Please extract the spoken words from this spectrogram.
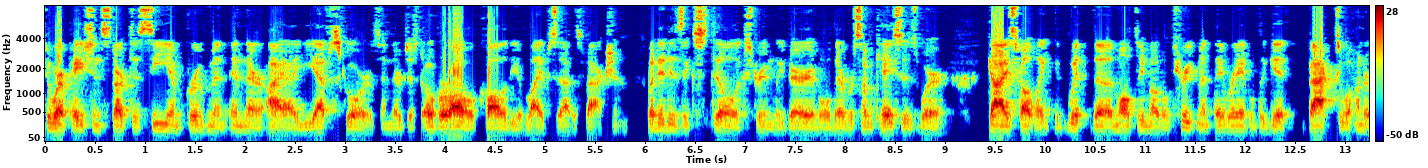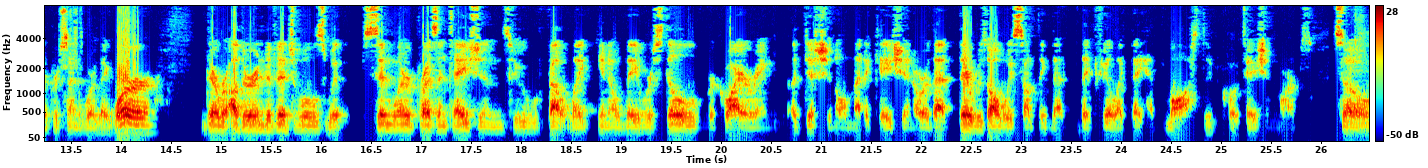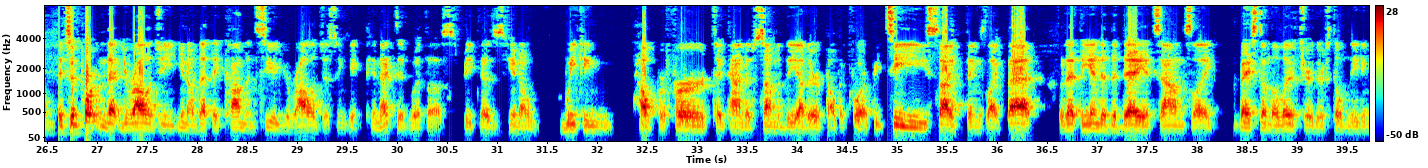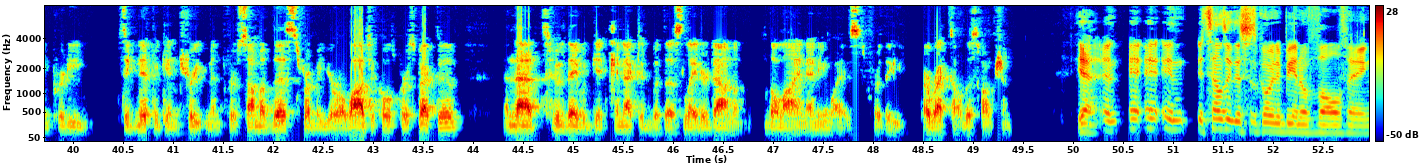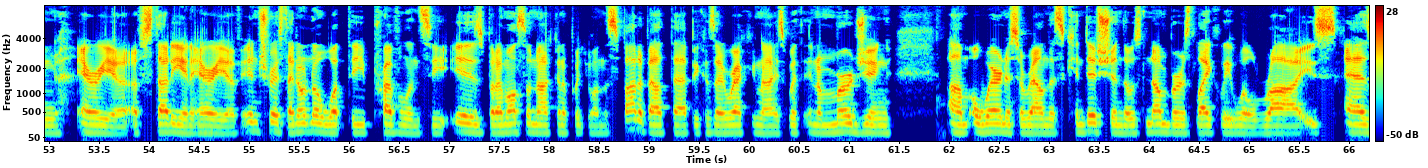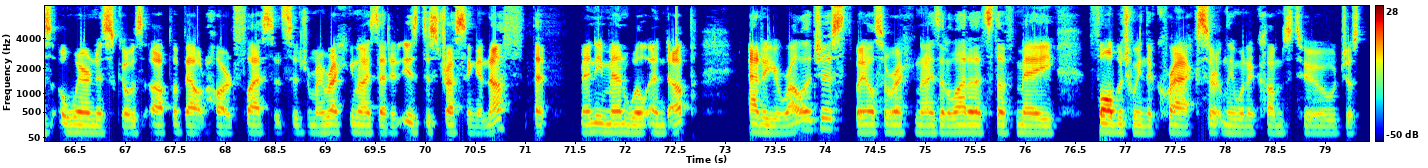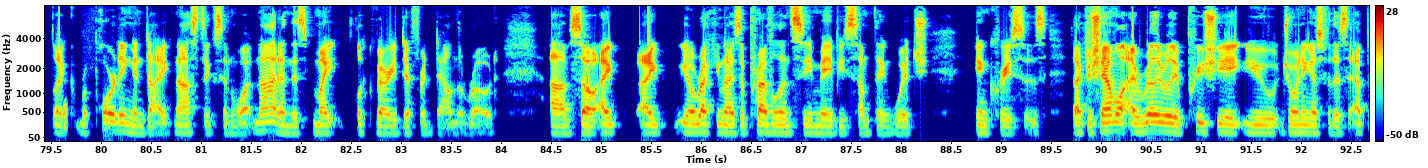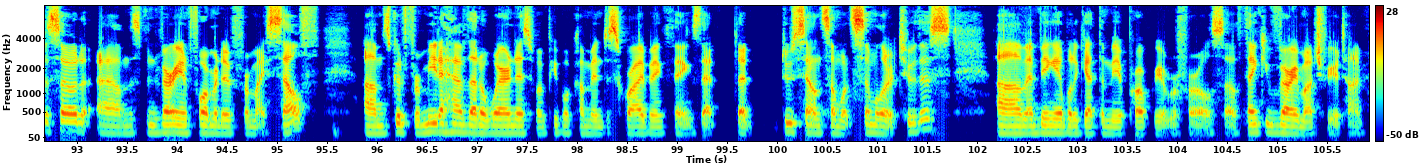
to where patients start to see improvement in their IIEF scores and their just overall quality of life satisfaction. But it is still extremely variable. There were some cases where guys felt like with the multimodal treatment, they were able to get back to 100% where they were. There were other individuals with similar presentations who felt like, you know, they were still requiring additional medication or that there was always something that they feel like they had lost in quotation marks. So it's important that urology, you know, that they come and see a urologist and get connected with us because, you know, we can help refer to kind of some of the other pelvic floor PT, psych, things like that. But at the end of the day, it sounds like based on the literature, they're still needing pretty significant treatment for some of this from a urological perspective. And that's who they would get connected with us later down the line anyways for the erectile dysfunction. Yeah, and, and, and it sounds like this is going to be an evolving area of study and area of interest. I don't know what the prevalency is, but I'm also not going to put you on the spot about that because I recognize with an emerging um, awareness around this condition, those numbers likely will rise as awareness goes up about hard flaccid syndrome. I recognize that it is distressing enough that many men will end up at a urologist, but I also recognize that a lot of that stuff may fall between the cracks, certainly when it comes to just like reporting and diagnostics and whatnot. And this might look very different down the road. Um, so I, I, you know, recognize the prevalency may be something which increases. Dr. Schammel, I really, really appreciate you joining us for this episode. Um, it's been very informative for myself. Um, it's good for me to have that awareness when people come in describing things that that do sound somewhat similar to this um, and being able to get them the appropriate referrals. So thank you very much for your time.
